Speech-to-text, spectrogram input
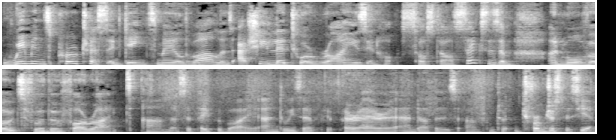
women's protests against male violence actually led to a rise in hostile sexism and more votes for the far right. Um, that's a paper by Anduiza Pereira and others um, from, from just this year.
